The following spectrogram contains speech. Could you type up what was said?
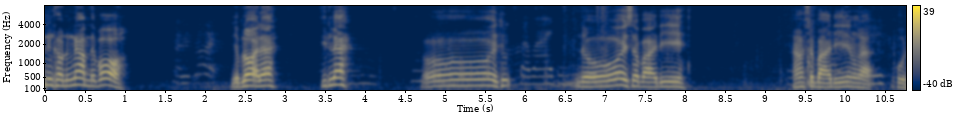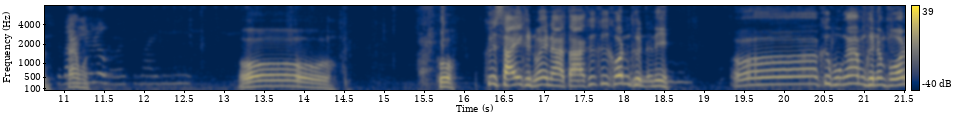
หนึ่งเขาวหนึ่งน้ำได้บ่เรียบร้อยแล้วกินแล้วโอ้ยทุกสบายดีโดยสบายดีเอาสบายดีน้องละพุ่นสบาตั้ยงดีพุ่นลูกสบายดีโอ้โหคือใสขึ้นไว้หน้าตาคือคือค้นขึ้นอันนี้โอ้คือผู้งามขึ้นน้ำฝน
